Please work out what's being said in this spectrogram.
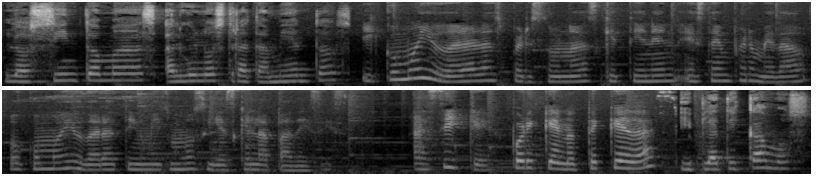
los síntomas, algunos tratamientos y cómo ayudar a las personas que tienen esta enfermedad o cómo ayudar a ti mismo si es que la padeces. Así que, ¿por qué no te quedas? Y platicamos.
